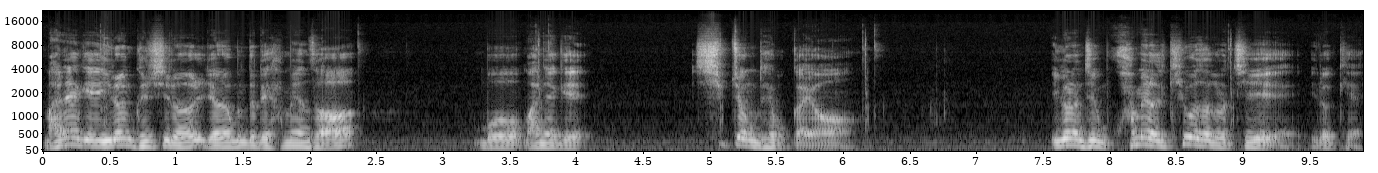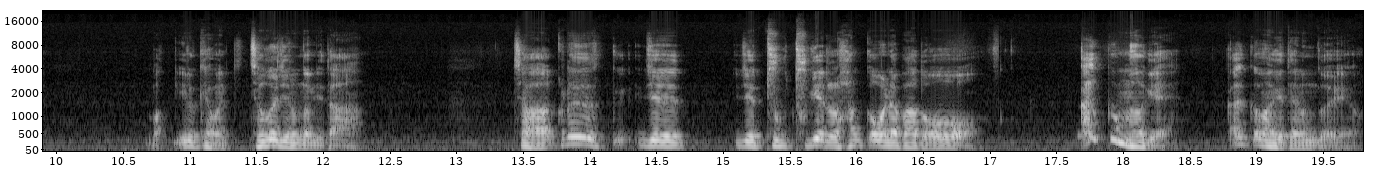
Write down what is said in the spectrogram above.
만약에 이런 글씨를 여러분들이 하면서 뭐 만약에 10 정도 해볼까요? 이거는 지금 화면을 키워서 그렇지 이렇게 막 이렇게 하면 적어지는 겁니다. 자, 그래 이제 이제 두, 두 개를 한꺼번에 봐도 깔끔하게 깔끔하게 되는 거예요.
